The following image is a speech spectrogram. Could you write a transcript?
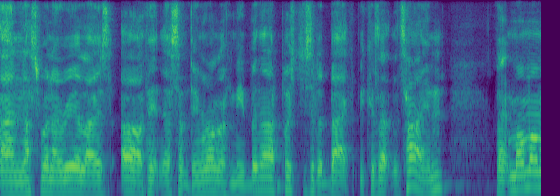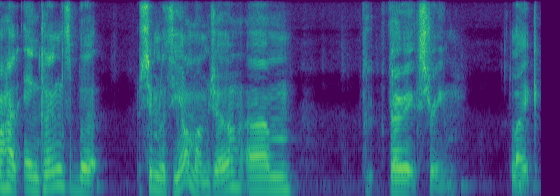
And that's when I realized, oh, I think there's something wrong with me. But then I pushed it to the back because at the time, like my mom had inklings, but similar to your mom, Joe. Um, very extreme. Like,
